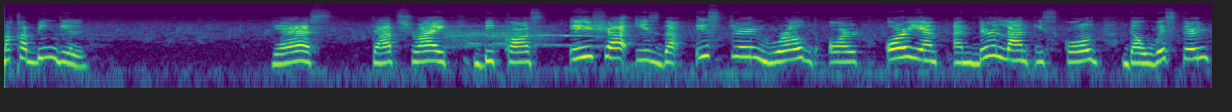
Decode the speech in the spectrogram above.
Makabingil. Yes, that's right, because Asia is the eastern world or Orient and their land is called the western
